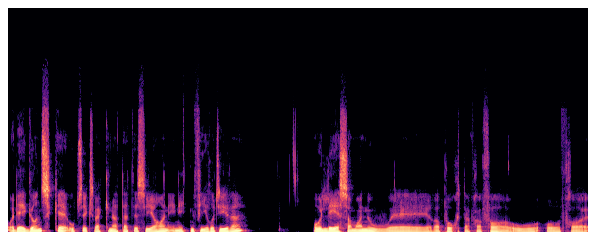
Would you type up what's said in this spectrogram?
Og det er ganske oppsiktsvekkende at dette sier han i 1924. Og leser man nå eh, rapporter fra FAO og fra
